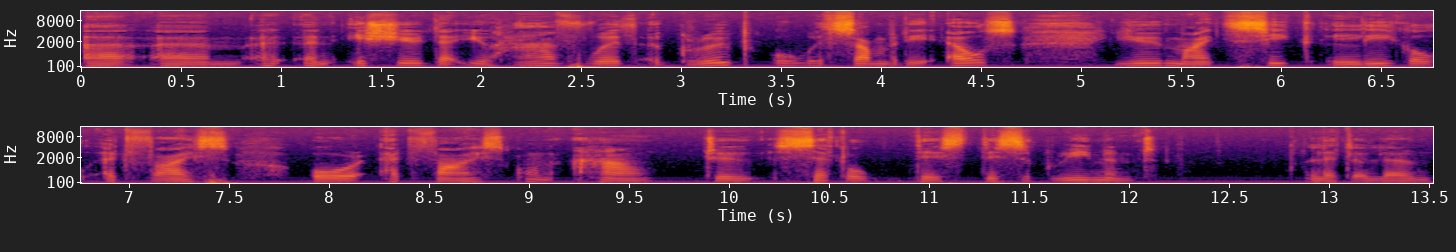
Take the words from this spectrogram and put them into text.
uh, um, a, an issue that you have with a group or with somebody else, you might seek legal advice or advice on how to settle this disagreement, let alone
